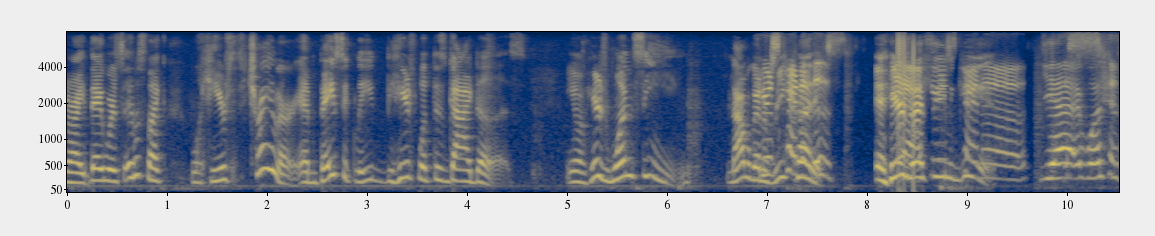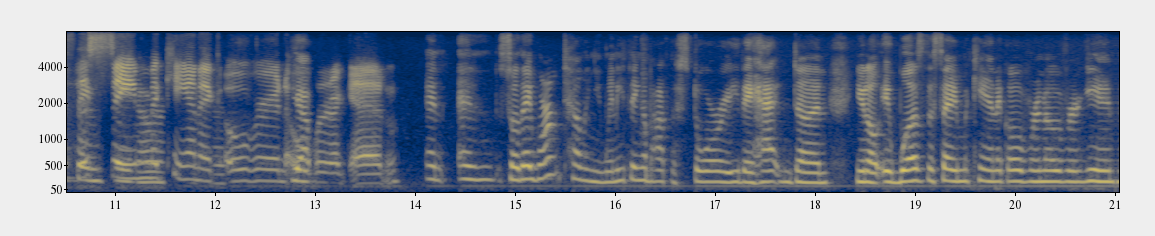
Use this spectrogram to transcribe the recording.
Right? They were. It was like, well, here's the trailer, and basically, here's what this guy does. You know, here's one scene. Now we're gonna Here's recut it, this. and here's yeah, that here's scene again. Yeah, it was the the same, same, scene over- mechanic over and Yep. over again. And and so they weren't telling you anything about the story. They hadn't done you know it was the same mechanic over and over again.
